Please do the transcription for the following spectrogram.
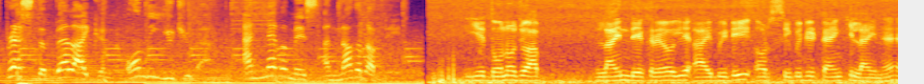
Press the bell icon on the YouTube app and never miss another update ये दोनों जो आप लाइन देख रहे हो, ये आईबीडी और सीबीडी टैंक की लाइन है।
